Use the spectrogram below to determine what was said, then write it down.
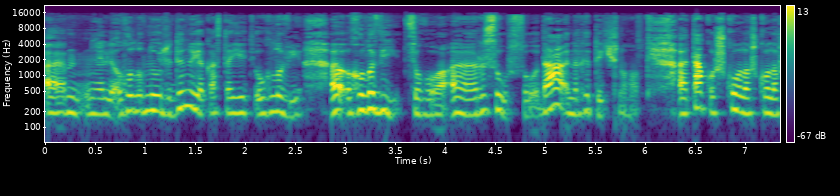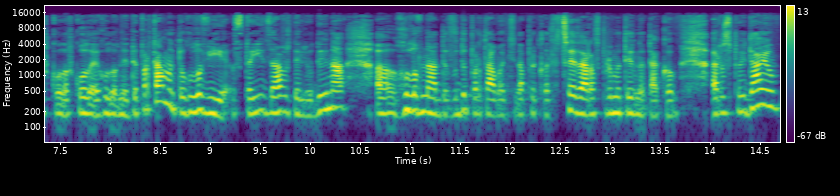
е, головну людину, яка стоїть у голові, е, цього е, ресурсу да, енергетичного. Е, Також школа, школа, школа, школа і головний департамент. У голові стоїть завжди людина, е, головна в департаменті, наприклад, це зараз примітивно так розповідаю.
